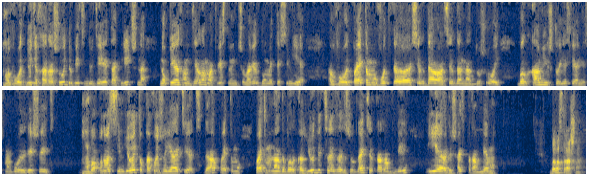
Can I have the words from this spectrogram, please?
Вот, люди хорошо, любить людей – это отлично, но первым делом ответственный человек думает о семье. Вот, поэтому вот э, всегда, всегда над душой был камень, что если я не смогу решить вопрос с семьей, то какой же я отец, да, поэтому, поэтому надо было как Юлий Цезарь сжигать корабли и решать проблемы. Было страшно?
